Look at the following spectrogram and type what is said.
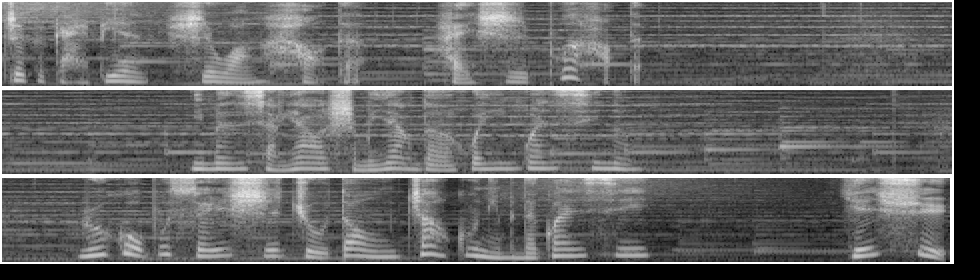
这个改变是往好的。还是不好的。你们想要什么样的婚姻关系呢？如果不随时主动照顾你们的关系，也许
